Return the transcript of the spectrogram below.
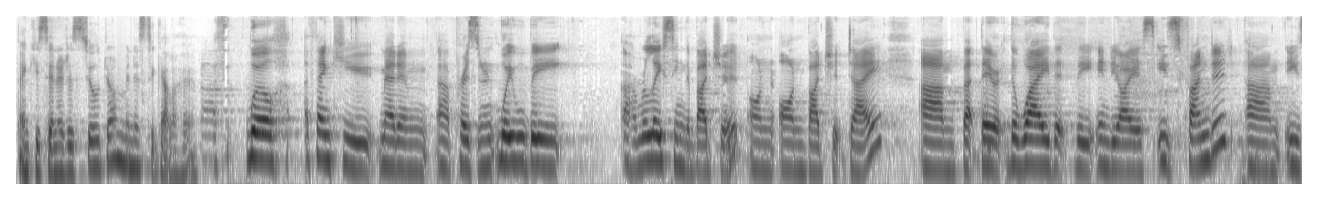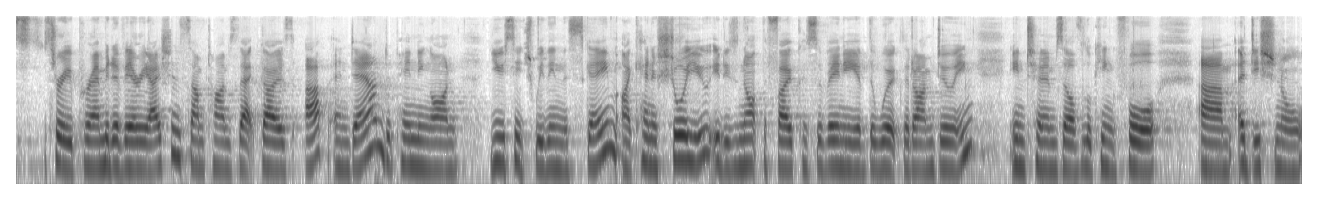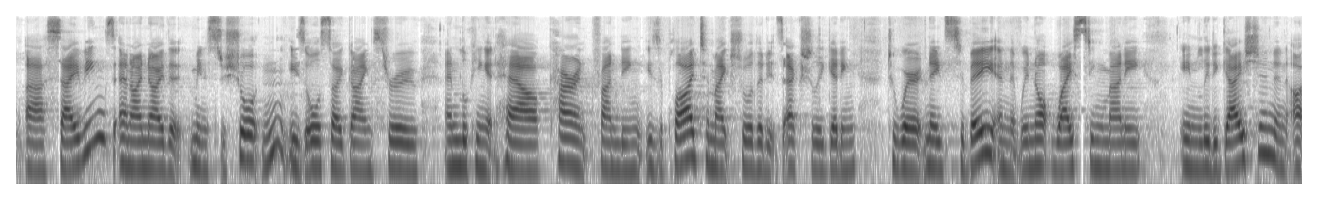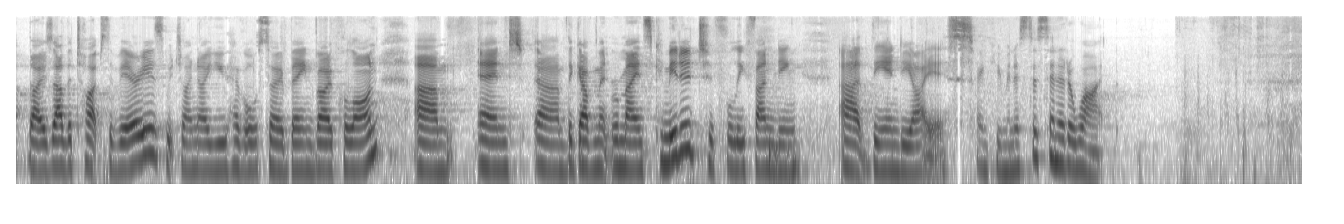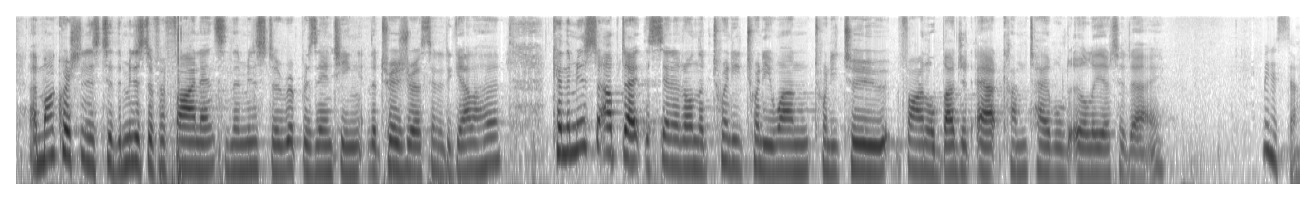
Thank you, Senator Steele-John. Minister Gallagher. well, thank you, Madam President. We will be uh, releasing the budget on, on budget day, um, but the way that the NDIS is funded um, is through parameter variation. Sometimes that goes up and down depending on usage within the scheme. I can assure you it is not the focus of any of the work that I'm doing in terms of looking for um, additional uh, savings. And I know that Minister Shorten is also going through and looking at how current funding is applied to make sure that it's actually getting to where it needs to be and that we're not wasting money in litigation and uh, those other types of areas, which I know you have also been vocal on. Um, and um, the government remains committed to fully funding uh, the NDIS. Thank you, Minister. Senator White. Uh, my question is to the Minister for Finance and the Minister representing the Treasurer, Senator Gallagher. Can the Minister update the Senate on the 2021-22 final budget outcome tabled earlier today? Minister.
